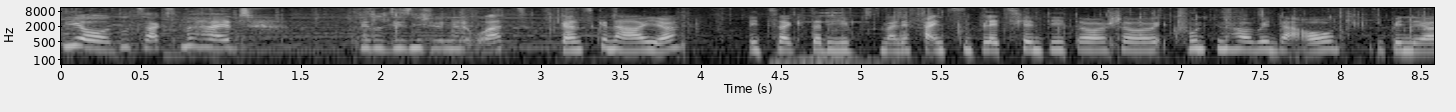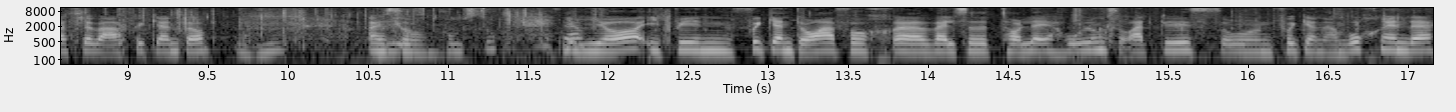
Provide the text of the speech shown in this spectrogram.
Ja, du zeigst mir heute ein bisschen diesen schönen Ort. Ganz genau, ja. Ich zeige dir die, meine feinsten Plätzchen, die ich da schon gefunden habe in der Au. Ich bin ja selber auch voll gern da. Also, Wie oft kommst du? ja. ich bin voll gern da, einfach äh, weil es ein toller Erholungsort ist und voll gern am Wochenende.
